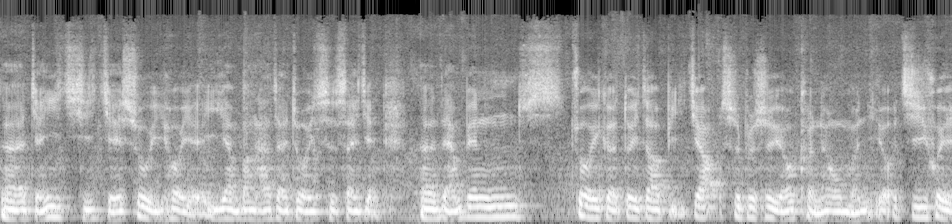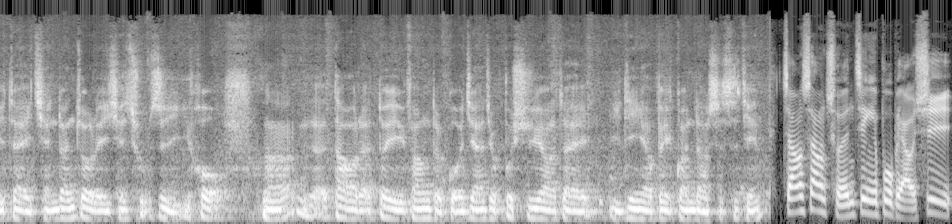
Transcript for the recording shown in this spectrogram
那检疫期结束以后，也一样帮他再做一次筛检。那两边做一个对照比较，是不是有可能我们有机会在前端做了一些处置以后，那到了对方方的国家就不需要再一定要被关到十四天？张尚存进一步表示，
